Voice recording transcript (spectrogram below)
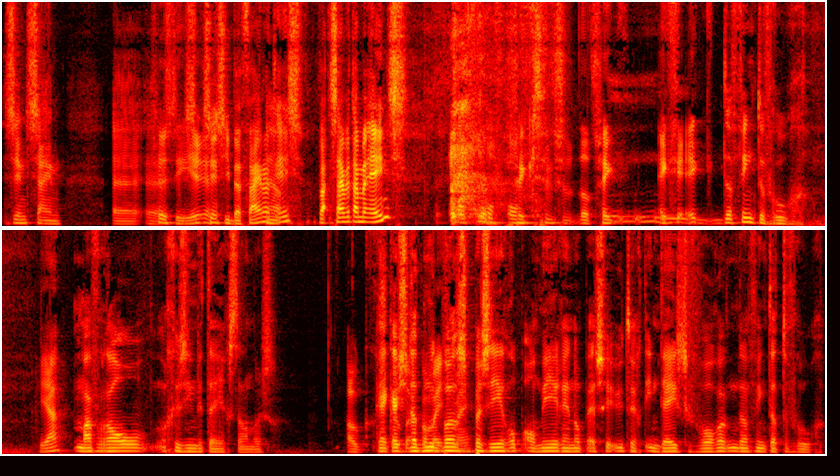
sinds zijn... eh, eh, Sinds die hij bij Feyenoord Ja. is. Zijn we het daarmee eens? Of, of, of- Vind ik- dat vind ik, ik, ik... Dat vind ik te vroeg. Ja? Maar vooral gezien de tegenstanders. Ook. Kijk, als je dat moet bas- baseren op Almere en op FC Utrecht in deze vorm, dan vind ik dat te vroeg.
